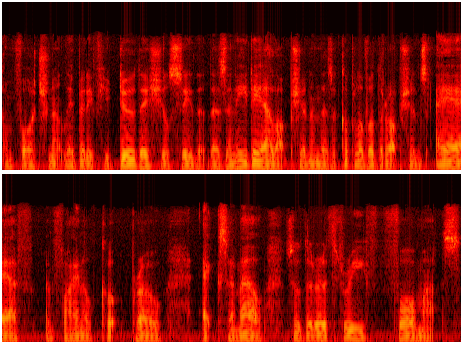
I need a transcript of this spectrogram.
unfortunately. But if you do this, you'll see that there's an EDL option and there's a couple of other options: AAF and Final Cut Pro XML. So there are three formats.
